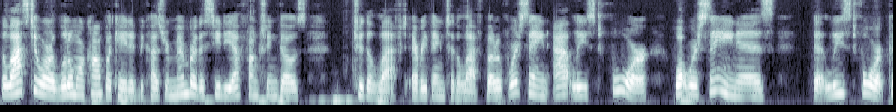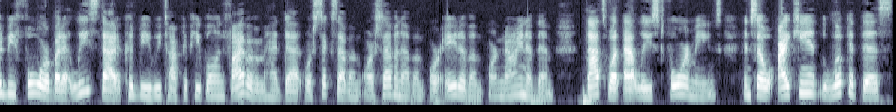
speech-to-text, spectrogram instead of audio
the last two are a little more complicated because remember the CDF function goes to the left, everything to the left. But if we're saying at least four, what we're saying is at least four. It could be four, but at least that. It could be we talked to people and five of them had debt, or six of them, or seven of them, or eight of them, or nine of them. That's what at least four means. And so I can't look at this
